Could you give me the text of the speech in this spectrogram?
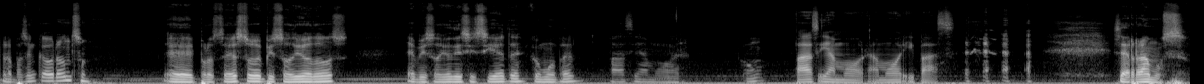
que la pasen cabronzo. El proceso, episodio 2, episodio 17, como tal. Paz y amor. ¿Cómo? Paz y amor, amor y paz. Cerramos.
